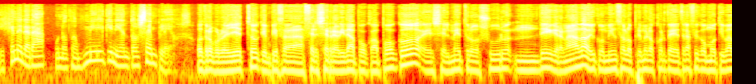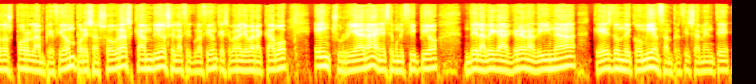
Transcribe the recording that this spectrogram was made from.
y generará unos 2.500 empleos. Otro proyecto que empieza a hacerse realidad poco a poco es el Metro Sur de Granada. Hoy comienzan los primeros cortes de tráfico motivados por la ampliación, por esas obras, cambios en la circulación que se van a llevar a cabo en Churriana, en este municipio de la Vega Granadina, que es donde comienzan precisamente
